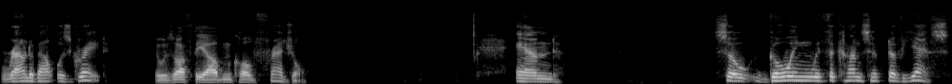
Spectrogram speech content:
Roundabout was great. It was off the album called Fragile. And So, going with the concept of Yes.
